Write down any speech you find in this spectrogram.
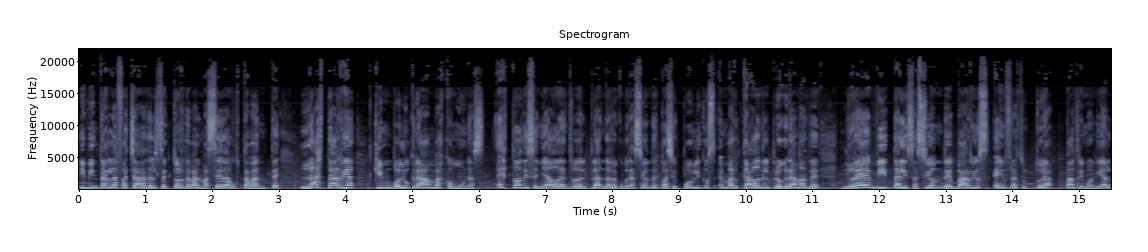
y pintar las fachadas del sector de Balmaceda Bustamante, Las Tarrias, que involucra a ambas comunas. Esto diseñado dentro del plan de recuperación de espacios públicos enmarcado en el programa de revitalización de barrios e infraestructura patrimonial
